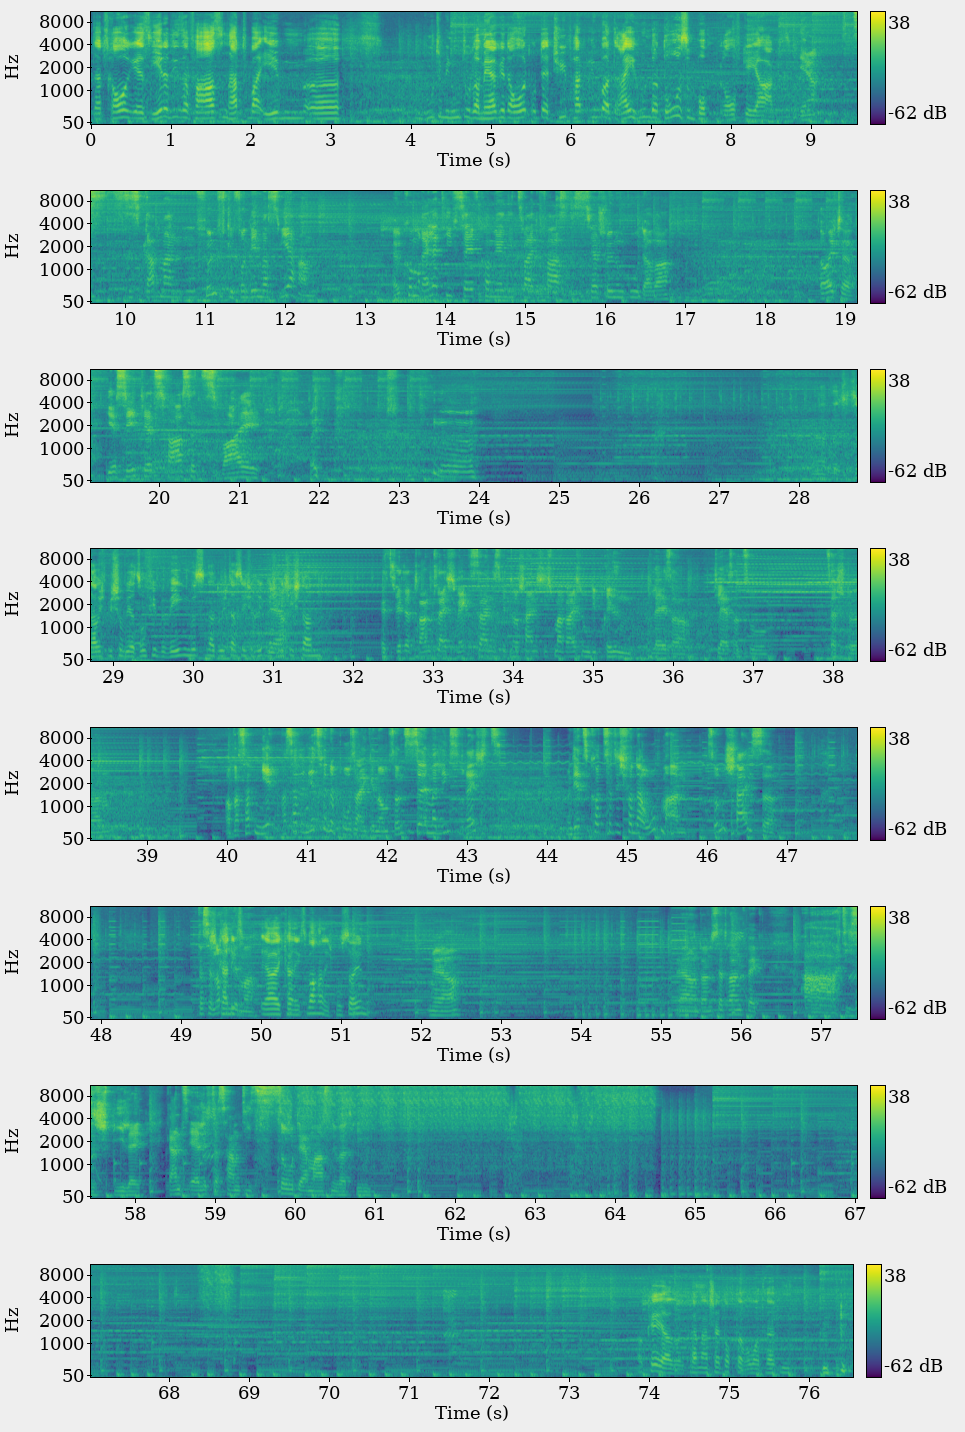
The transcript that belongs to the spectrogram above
Das Traurige ist, jeder dieser Phasen hat mal eben äh, eine gute Minute oder mehr gedauert und der Typ hat über 300 Dosenbomben draufgejagt. Ja, das ist gerade mal ein Fünftel von dem, was wir haben. Wir kommen relativ safe kommen wir in die zweite Phase. Das ist ja schön und gut, aber... Leute, ihr seht jetzt Phase 2. Jetzt habe ich mich schon wieder so viel bewegen müssen, dadurch, dass ich nicht ja. richtig stand. Jetzt wird der Trank gleich weg sein. Es wird wahrscheinlich nicht mal reichen, um die Brillengläser Gläser zu zerstören. Aber was hat, denn jetzt, was hat denn jetzt für eine Pose eingenommen? Sonst ist er immer links und rechts. Und jetzt kotzt er dich von da oben an. So eine Scheiße. Das ist ja noch schlimmer. ja, ich kann nichts machen. Ich muss da hin. Ja. Ja, und dann ist der Trank weg. Ah, dieses Spiel, ey. Ganz ehrlich, das haben die so dermaßen übertrieben. Okay, also kann anscheinend doch darüber treffen.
